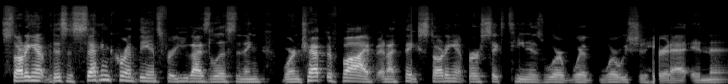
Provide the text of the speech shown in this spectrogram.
Starting at this is Second Corinthians for you guys listening. We're in chapter 5 and I think starting at verse 16 is where where where we should hear it at and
